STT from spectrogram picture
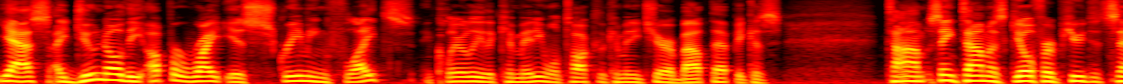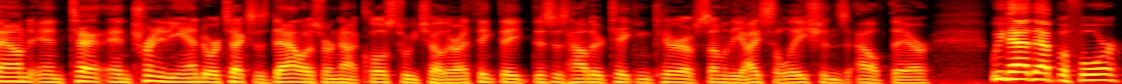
Yes, I do know the upper right is screaming flights. Clearly, the committee, we'll talk to the committee chair about that because Tom, St. Thomas, Guilford, Puget Sound, and te- and Trinity and or Texas Dallas are not close to each other. I think they this is how they're taking care of some of the isolations out there. We've had that before.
